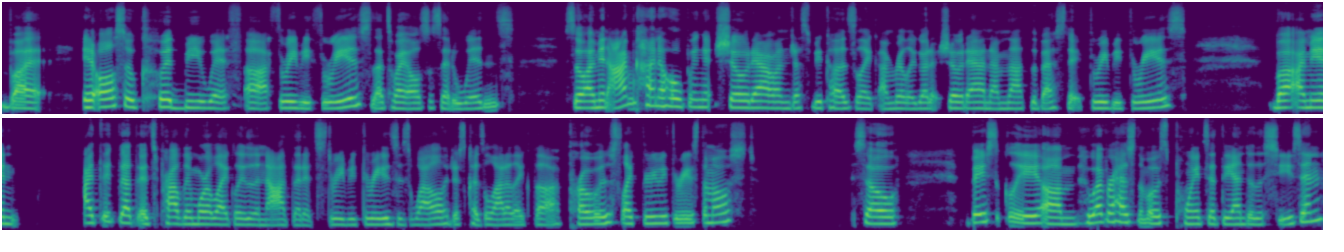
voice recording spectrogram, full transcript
But it also could be with uh, 3v3s. That's why I also said wins. So I mean, I'm kind of hoping it's Showdown just because like I'm really good at Showdown. I'm not the best at 3v3s. But I mean, I think that it's probably more likely than not that it's 3v3s as well, just because a lot of like the pros like 3v3s the most. So basically, um, whoever has the most points at the end of the season,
